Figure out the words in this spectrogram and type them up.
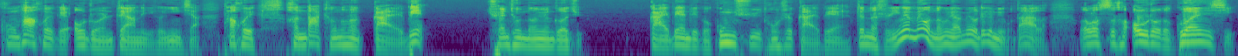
恐怕会给欧洲人这样的一个印象，它会很大程度上改变全球能源格局。改变这个供需，同时改变，真的是因为没有能源，没有这个纽带了，俄罗斯和欧洲的关系，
